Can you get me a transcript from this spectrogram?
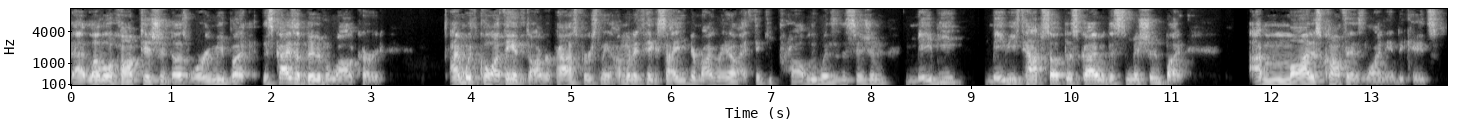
that level of competition does worry me. But this guy's a bit of a wild card. I'm with Cole. I think it's dog or pass personally. I'm going to take Saeed Nurmagomedov. I think he probably wins the decision. Maybe, maybe taps out this guy with the submission, but I'm not as confident as the line indicates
